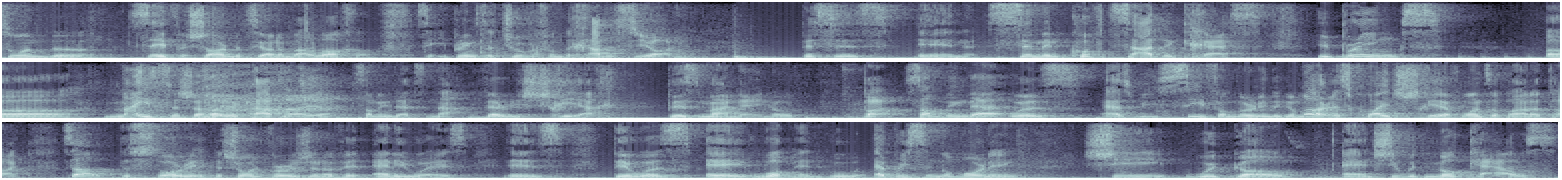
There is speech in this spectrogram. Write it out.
saw in the Sefer Shar Mitzyanim Ba'alacha, so he brings the tshuva from the Chavis Yar. This is in Simin Kuf Tzadik Ches. He brings a nice shahaya kachaya, something that's not very shchiach bismaneno, but something that was, as we see from learning the Gemara, is quite shchiach once upon a time. So the story, the short version of it, anyways, is there was a woman who every single morning she would go and she would milk cows,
